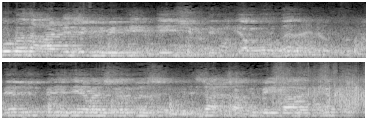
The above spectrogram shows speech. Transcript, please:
Burada da annesi gibi bir değişiklik yapıldı. Mevcut belediye başkanımız Rıza Çakı Bey'i davet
